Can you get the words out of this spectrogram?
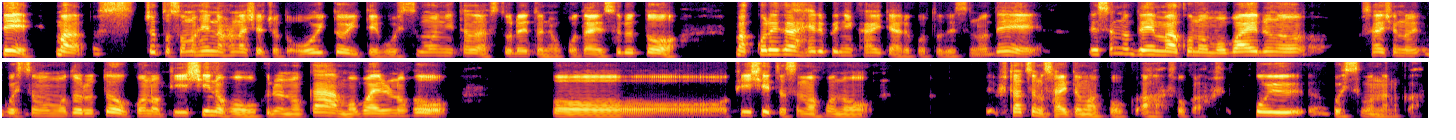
で、まあ、ちょっとその辺の話はちょっと置いといて、ご質問にただストレートにお答えすると、まあ、これがヘルプに書いてあることですので、ですので、まあ、このモバイルの最初のご質問戻ると、この PC の方を送るのか、モバイルの方、PC とスマホの2つのサイトマップを、あ、そうか、こういうご質問なのか。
